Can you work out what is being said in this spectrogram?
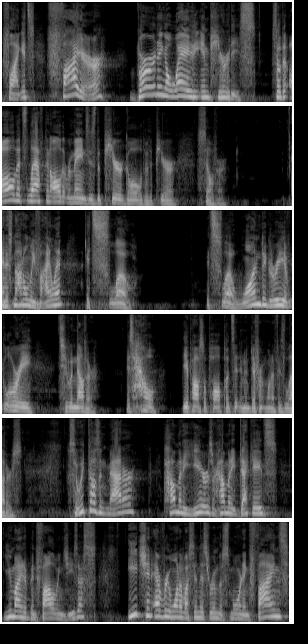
flying. It's fire burning away the impurities so that all that's left and all that remains is the pure gold or the pure silver. And it's not only violent, it's slow. It's slow. One degree of glory to another is how the Apostle Paul puts it in a different one of his letters. So it doesn't matter how many years or how many decades you might have been following Jesus. Each and every one of us in this room this morning finds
